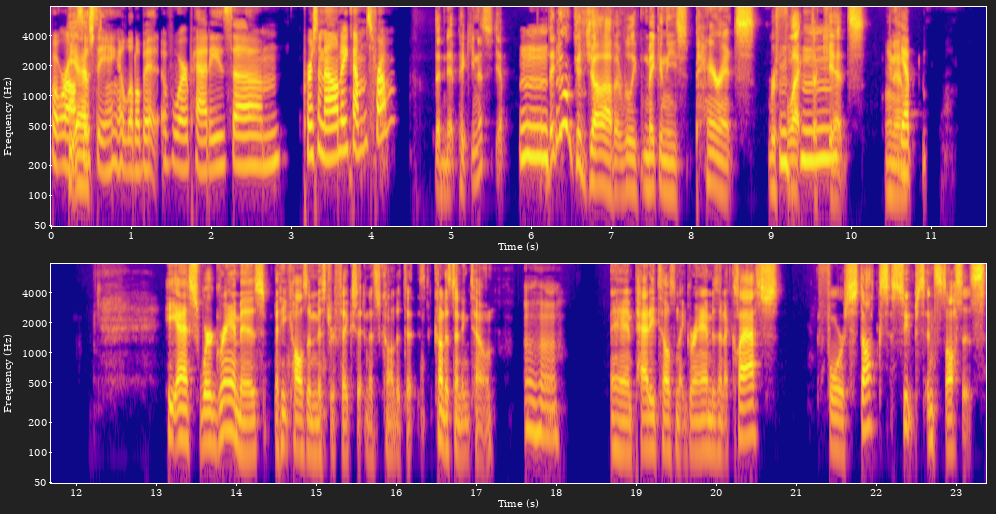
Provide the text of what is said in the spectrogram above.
But we're He also asked- seeing a little bit of where Patty's um, personality comes from. The nitpickiness. Yep. Mm, They do a good job at really making these parents reflect Mhm. their kids. You know? Yep. He asks where Graham is, but he calls him Mr. Fix It in his conde- condescending tone. Mm-hmm. And Patty tells him that Graham is in a class for stocks, soups, and sauces.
